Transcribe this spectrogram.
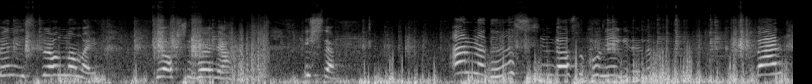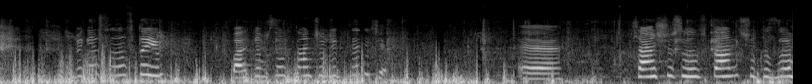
beni ispiyonlamayın. Yok şu böyle. İşte anladınız. Şimdi asıl konuya girelim. Ben bugün sınıftayım. Başka bir sınıftan çocuk dedi ki "Ee, sen şu sınıftan şu kızı.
